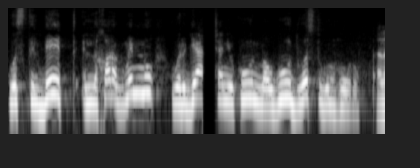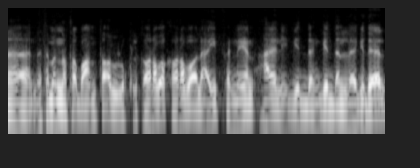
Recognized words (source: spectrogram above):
وسط البيت اللي خرج منه ورجع عشان يكون موجود وسط جمهوره. أنا نتمنى طبعا تألق لكهربا كهربا لعيب فنيا عالي جدا جدا لا جدال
